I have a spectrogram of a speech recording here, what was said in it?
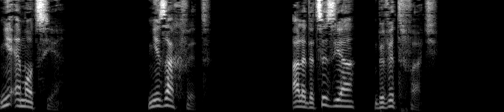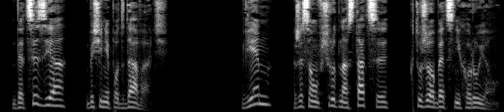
Nie emocje. Nie zachwyt. Ale decyzja, by wytrwać. Decyzja, by się nie poddawać. Wiem, że są wśród nas tacy, którzy obecnie chorują.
